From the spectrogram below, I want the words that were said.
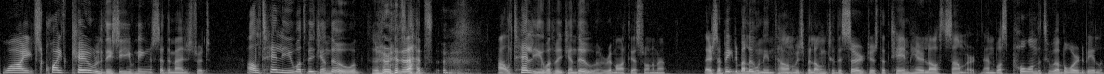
Why, it's quite cold this evening, said the magistrate. I'll tell you what we can do. that. I'll tell you what we can do, remarked the astronomer. There's a big balloon in town which belonged to the searchers that came here last summer and was pawned to a board bill.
